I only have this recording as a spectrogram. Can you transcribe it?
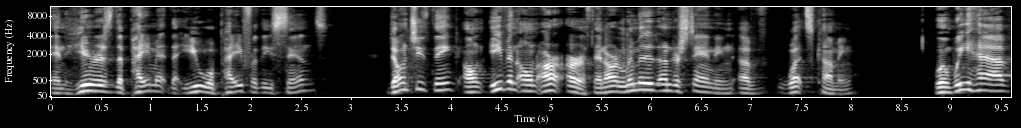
and here is the payment that you will pay for these sins? Don't you think on even on our earth and our limited understanding of what's coming, when we have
